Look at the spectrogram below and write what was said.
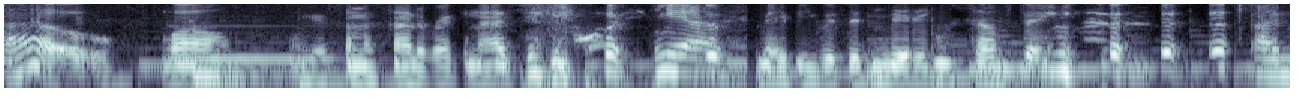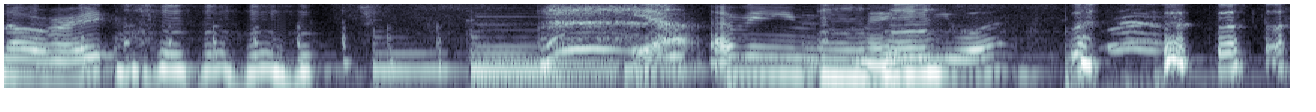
Oh, well, I guess I must not have recognized his voice. Yeah. Maybe he was admitting something. I know, right? yeah, I mean, Mhm. maybe he was.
